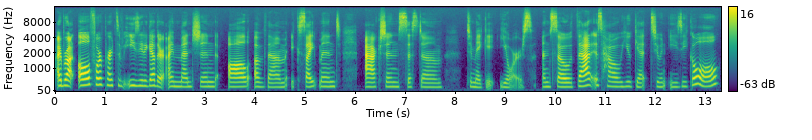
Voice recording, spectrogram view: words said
I brought all four parts of easy together. I mentioned all of them excitement, action, system to make it yours. And so that is how you get to an easy goal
